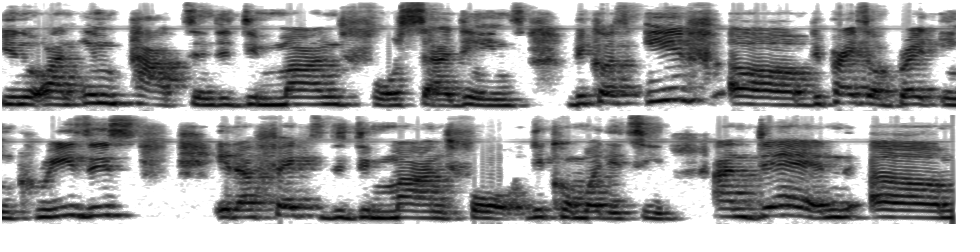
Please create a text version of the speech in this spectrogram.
you know, an impact in the demand for sardines. Because if uh, the price of bread increases, it affects the demand for the commodity. And then um,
